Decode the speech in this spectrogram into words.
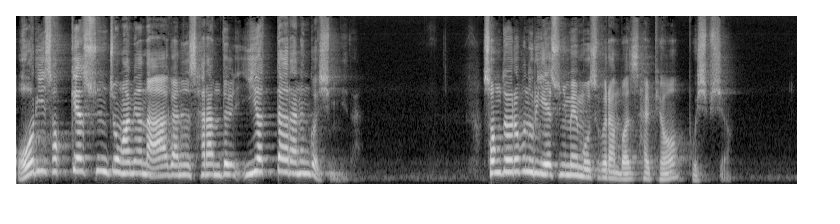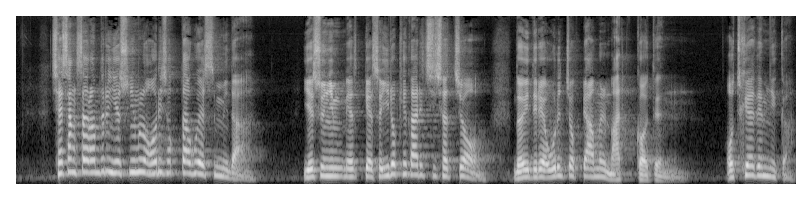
어리석게 순종하며 나아가는 사람들이었다라는 것입니다. 성도 여러분, 우리 예수님의 모습을 한번 살펴보십시오. 세상 사람들은 예수님을 어리석다고 했습니다. 예수님께서 이렇게 가르치셨죠. 너희들의 오른쪽 뺨을 맞거든. 어떻게 해야 됩니까?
